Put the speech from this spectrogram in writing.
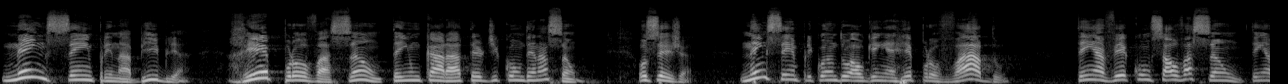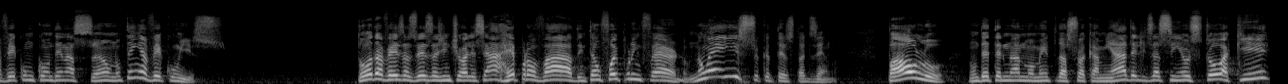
Nem sempre na Bíblia, reprovação tem um caráter de condenação. Ou seja, nem sempre quando alguém é reprovado, tem a ver com salvação, tem a ver com condenação, não tem a ver com isso. Toda vez, às vezes, a gente olha assim, ah, reprovado, então foi para o inferno. Não é isso que o texto está dizendo. Paulo, num determinado momento da sua caminhada, ele diz assim: Eu estou aqui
